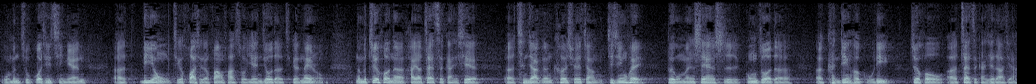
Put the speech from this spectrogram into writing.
我们组过去几年呃利用这个化学的方法所研究的这个内容。那么最后呢，还要再次感谢呃陈嘉庚科学奖基金会对我们实验室工作的呃肯定和鼓励。最后呃再次感谢大家。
